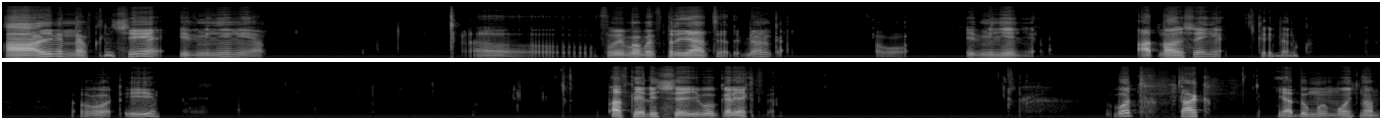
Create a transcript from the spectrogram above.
а именно в ключе изменения Э, своего восприятия ребенка, вот, изменения отношения к ребенку, вот, и последующая его коррекция. Вот так, я думаю, можно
